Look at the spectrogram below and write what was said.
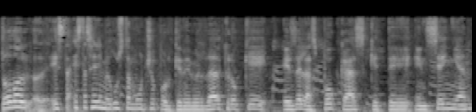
todo esta, esta serie me gusta mucho porque de verdad creo que es de las pocas que te enseñan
